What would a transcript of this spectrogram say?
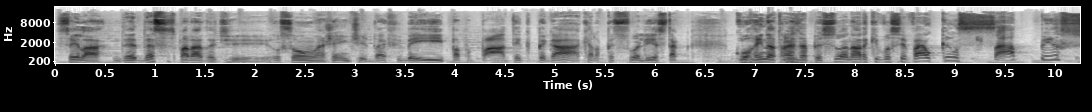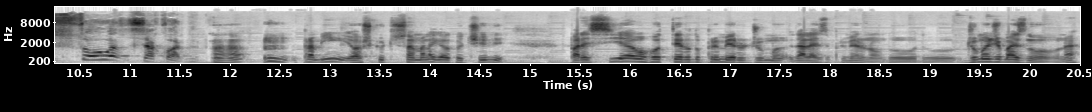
sei lá, de, dessas paradas de eu sou um agente do FBI, papapá, tenho que pegar aquela pessoa ali, você tá correndo uhum. atrás da pessoa, na hora que você vai alcançar a pessoa, você acorda. Aham. Uhum. pra mim, eu acho que o sonho mais legal que eu tive parecia o roteiro do primeiro Juman, aliás, do primeiro não, do, do Jumanji mais novo, né?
